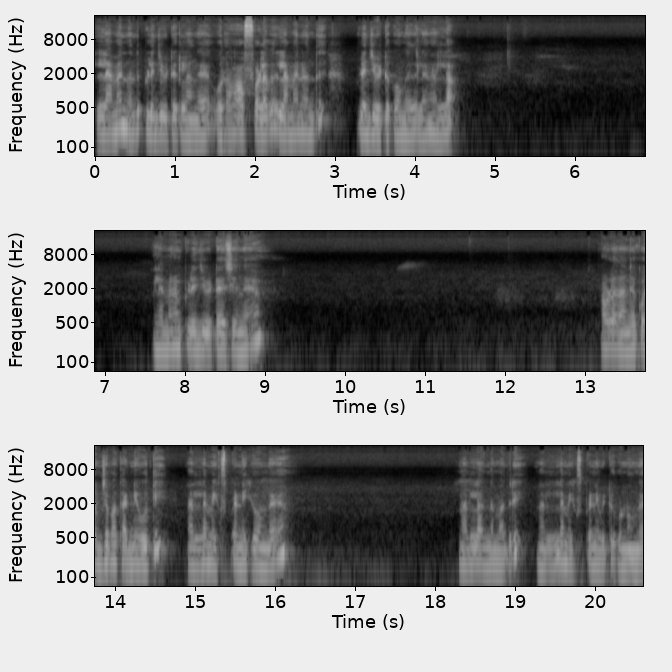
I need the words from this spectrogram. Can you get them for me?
லெமன் வந்து பிழிஞ்சு விட்டுக்கலாங்க. ஒரு ஆஃப் அளவு லெமன் வந்து பிழிஞ்சு விட்டுக்கோங்க இதில் நல்லா. லெமனும் பிழிஞ்சு விட்டாச்சுங்க. அவ்வளோதாங்க. கொஞ்சமாக தண்ணி ஊற்றி நல்லா மிக்ஸ் பண்ணிக்கோங்க. நல்லா இந்த மாதிரி நல்லா மிக்ஸ் பண்ணி விட்டுக்கணுங்க.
